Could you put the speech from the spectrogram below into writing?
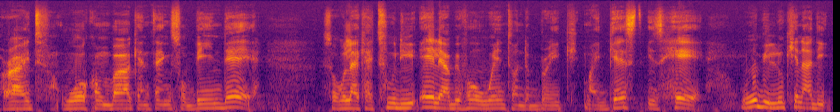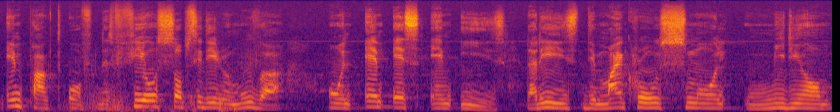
All right, welcome back and thanks for being there. So, like I told you earlier before we went on the break, my guest is here. We'll be looking at the impact of the fuel subsidy remover on MSMEs, that is the micro, small, medium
